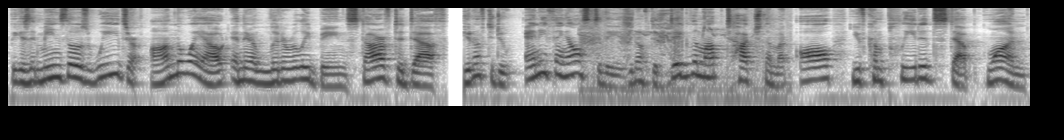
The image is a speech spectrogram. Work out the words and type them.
because it means those weeds are on the way out and they're literally being starved to death. You don't have to do anything else to these. You don't have to dig them up, touch them at all. You've completed step one.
